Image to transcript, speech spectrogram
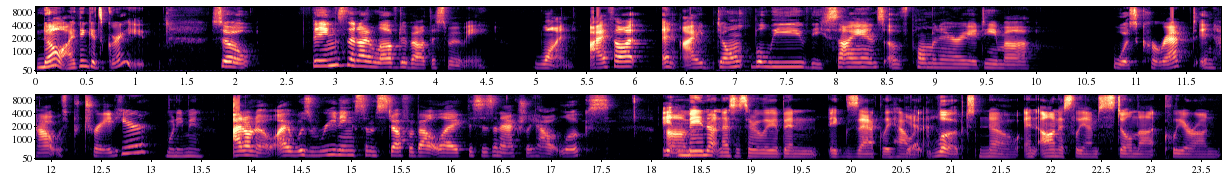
No, I think it's great. So, things that I loved about this movie. One, I thought, and I don't believe the science of pulmonary edema was correct in how it was portrayed here. What do you mean? I don't know. I was reading some stuff about like this isn't actually how it looks. It may not necessarily have been exactly how it Um, looked, no. And honestly, I'm still not clear on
